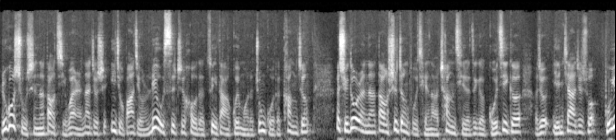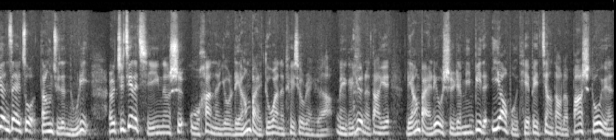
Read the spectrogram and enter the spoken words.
如果属实呢，到几万人，那就是一九八九六四之后的最大规模的中国的抗争。那许多人呢，到市政府前呢，唱起了这个国际歌，就言下就是说不愿再做当局的奴隶。而直接的起因呢，是武汉呢有两百多万的退休人员啊，每个月呢大约两百六十人民币的医药补贴被降到了八十多元。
